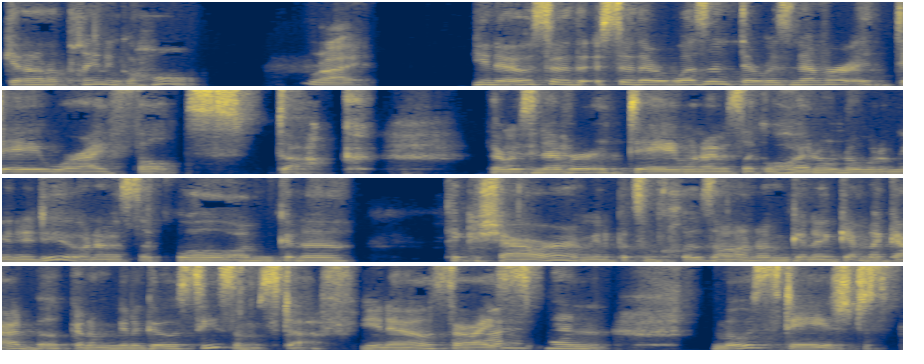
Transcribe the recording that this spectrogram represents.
get on a plane and go home. Right you know so th- so there wasn't there was never a day where i felt stuck. There was never a day when i was like oh i don't know what i'm going to do. And i was like well i'm going to take a shower i'm going to put some clothes on i'm going to get my guidebook and i'm going to go see some stuff you know? So i spent most days just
